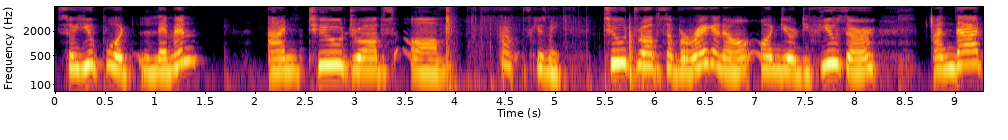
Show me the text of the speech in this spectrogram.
So you put lemon and two drops of, oh, excuse me, two drops of oregano on your diffuser and that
